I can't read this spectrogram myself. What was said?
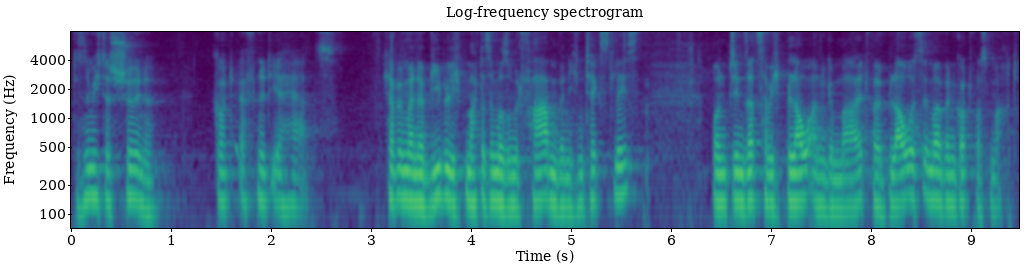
Das ist nämlich das Schöne. Gott öffnet ihr Herz. Ich habe in meiner Bibel, ich mache das immer so mit Farben, wenn ich einen Text lese. Und den Satz habe ich blau angemalt, weil blau ist immer, wenn Gott was macht.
